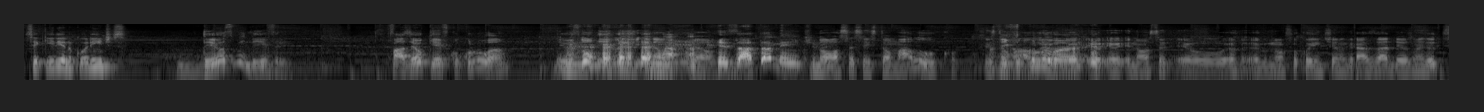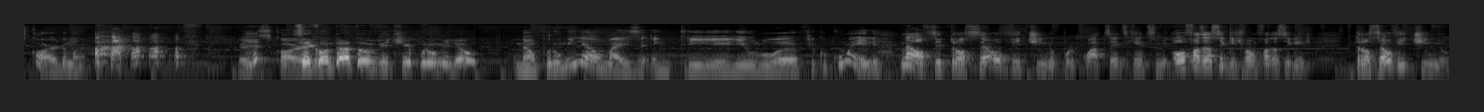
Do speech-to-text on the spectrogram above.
você queria no Corinthians? Deus me livre. Fazer o quê? Ficou com o Luan. Deus me Não, livre. não, não. Exatamente. velho. Nossa, vocês estão malucos. Vocês estão Fico com o malucos. Luan. Eu, eu- eu- nossa, eu, eu, eu não sou corintiano, graças a Deus, mas eu discordo, mano. Eu discordo. Você contrata o Vitinho por um milhão? Não por um milhão, mas entre ele e o Luan, fico com ele. Não, se trouxer o Vitinho por 400, 500 mil. Ou fazer o seguinte: vamos fazer o seguinte. Trouxer o Vitinho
